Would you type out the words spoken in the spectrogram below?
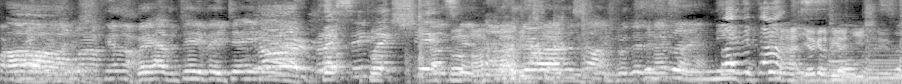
Oh, we have a DVD. No, but I sing like shit. That's good. No, there are other songs, but next time. Play the dance. You're going to be on YouTube.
